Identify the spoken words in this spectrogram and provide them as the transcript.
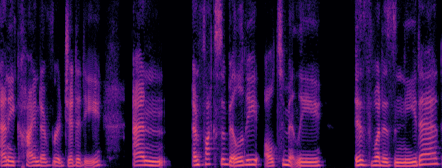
any kind of rigidity. And and flexibility ultimately is what is needed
